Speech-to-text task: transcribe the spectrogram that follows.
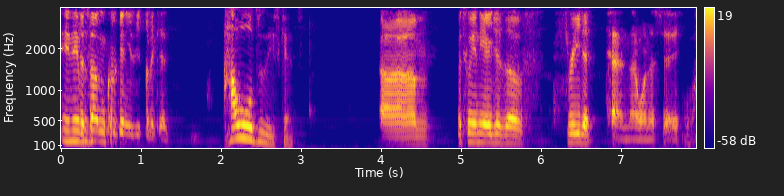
And it just was, something quick and easy for the kids. How old are these kids? Um, between the ages of three to ten, I want to say. Wow,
